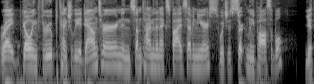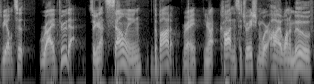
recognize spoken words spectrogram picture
right? Going through potentially a downturn in sometime in the next five, seven years, which is certainly possible. You have to be able to ride through that. So you're not selling the bottom, right? You're not caught in a situation where, oh, I want to move,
